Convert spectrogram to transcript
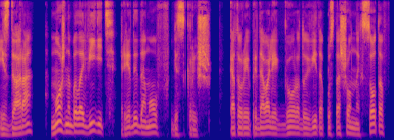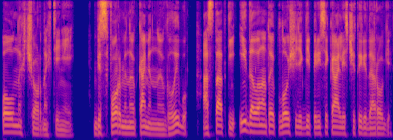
Из двора можно было видеть ряды домов без крыш которые придавали городу вид опустошенных сотов, полных черных теней, бесформенную каменную глыбу, остатки идола на той площади, где пересекались четыре дороги,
